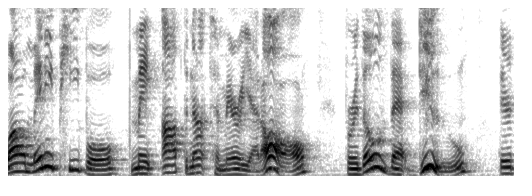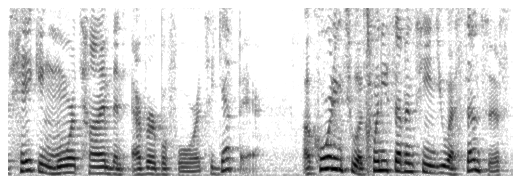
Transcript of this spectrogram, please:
While many people may opt not to marry at all, for those that do, they're taking more time than ever before to get there. According to a 2017 US Census,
